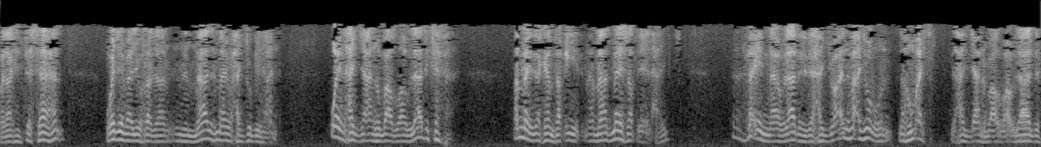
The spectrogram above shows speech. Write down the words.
ولكن تساهل وجب أن يخرج من ماله ما يحج به عنه. وإن حج عنه بعض أولاده كفى. أما إذا كان فقير ما مات ما يستطيع الحج فإن أولاده إذا حجوا عنه مأجورون لهم أجر. إذا حج عنه بعض أولاده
